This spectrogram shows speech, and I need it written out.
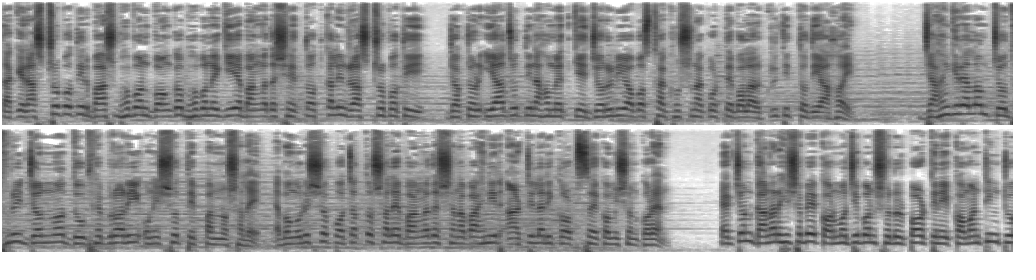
তাকে রাষ্ট্রপতির বাসভবন বঙ্গভবনে গিয়ে বাংলাদেশের তৎকালীন রাষ্ট্রপতি ডক্টর ইয়াজউদ্দিন আহমেদকে জরুরি অবস্থা ঘোষণা করতে বলার কৃতিত্ব দেওয়া হয়। জাহাঙ্গীর আলম চৌধুরীর জন্ম দু ফেব্রুয়ারি উনিশশো সালে এবং উনিশশো পঁচাত্তর সালে বাংলাদেশ সেনাবাহিনীর আর্টিলারি কর্পসে কমিশন করেন। একজন গানার হিসেবে কর্মজীবন শুরুর পর তিনি কমান্ডিং টু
